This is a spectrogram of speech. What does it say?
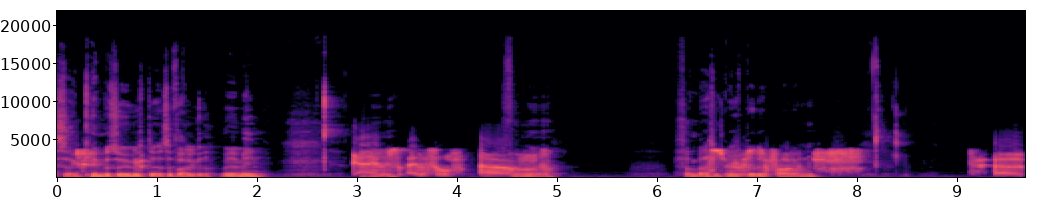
Altså, en kæmpe service der til folket, vil jeg mene. ja, altid, altid øhm, Ja. Fan bare så pæk på det. Men, øh,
